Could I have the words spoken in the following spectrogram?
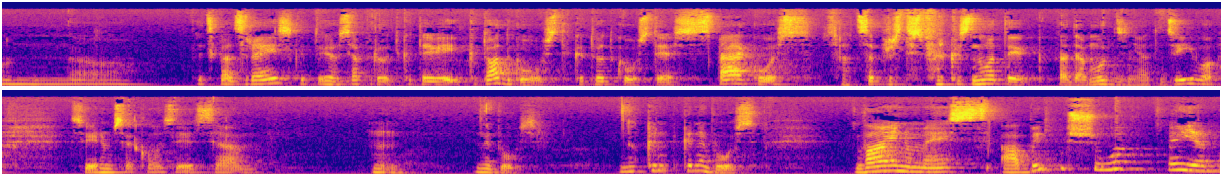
un uh, pēc kādas reizes, kad tu jau saproti, ka, tevi, ka tu atgūsti, ka tu atgūsties spēkos, sāc saprast, vispār, kas notiek, kādā murdziņā tu dzīvo. Es vīram saku, klausies, um, mm, nebūs. Nu, ka, ka nebūs. Vai nu mēs abi uz šo ejam,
